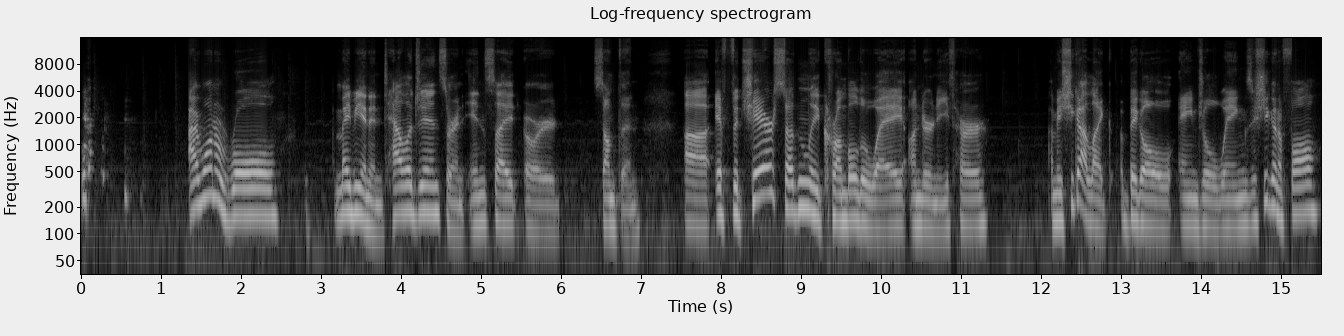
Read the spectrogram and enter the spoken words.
I want to roll maybe an intelligence or an insight or something. Uh, if the chair suddenly crumbled away underneath her, I mean, she got like big old angel wings. Is she gonna fall?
